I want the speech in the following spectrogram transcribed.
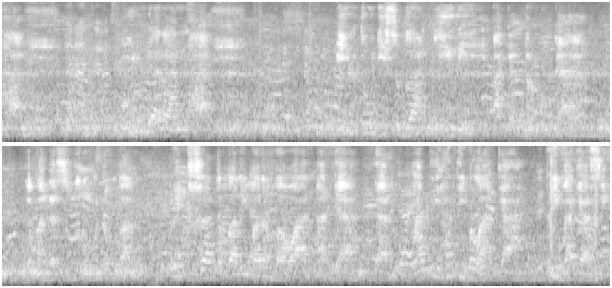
HI. Bundaran HI. Pintu di sebelah kiri akan terbuka. Kepada seluruh penumpang, periksa kembali barang bawaan Anda dan hati-hati melangkah. Terima kasih.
